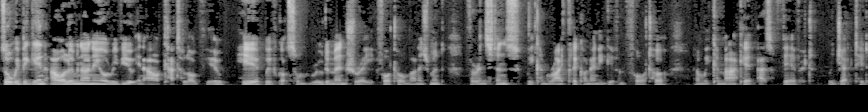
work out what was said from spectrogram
So we begin our Luminar Neo review in our catalog view. Here we've got some rudimentary photo management. For instance, we can right click on any given photo and we can mark it as favorite, rejected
